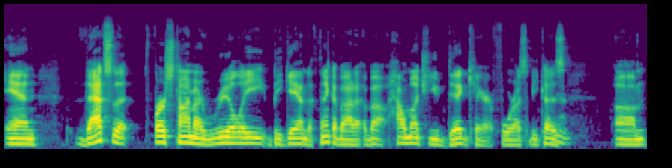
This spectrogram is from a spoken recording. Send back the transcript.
and that's the first time i really began to think about it about how much you did care for us because yeah. um,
